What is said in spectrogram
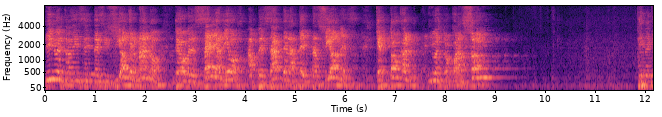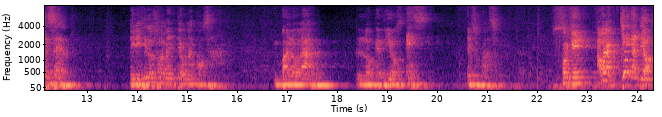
Y nuestra decisión, hermano, de obedecerle a Dios a pesar de las tentaciones que tocan nuestro corazón, tiene que ser dirigido solamente a una cosa valorar lo que Dios es en su corazón. Porque ahora, ¿quién es Dios?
